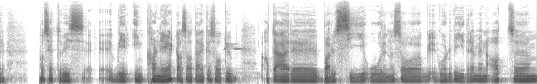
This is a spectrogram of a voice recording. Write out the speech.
er på sett og vis eh, blir inkarnert. altså at det er ikke så at, du, at det er eh, bare å si ordene, så går det videre. Men at um,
